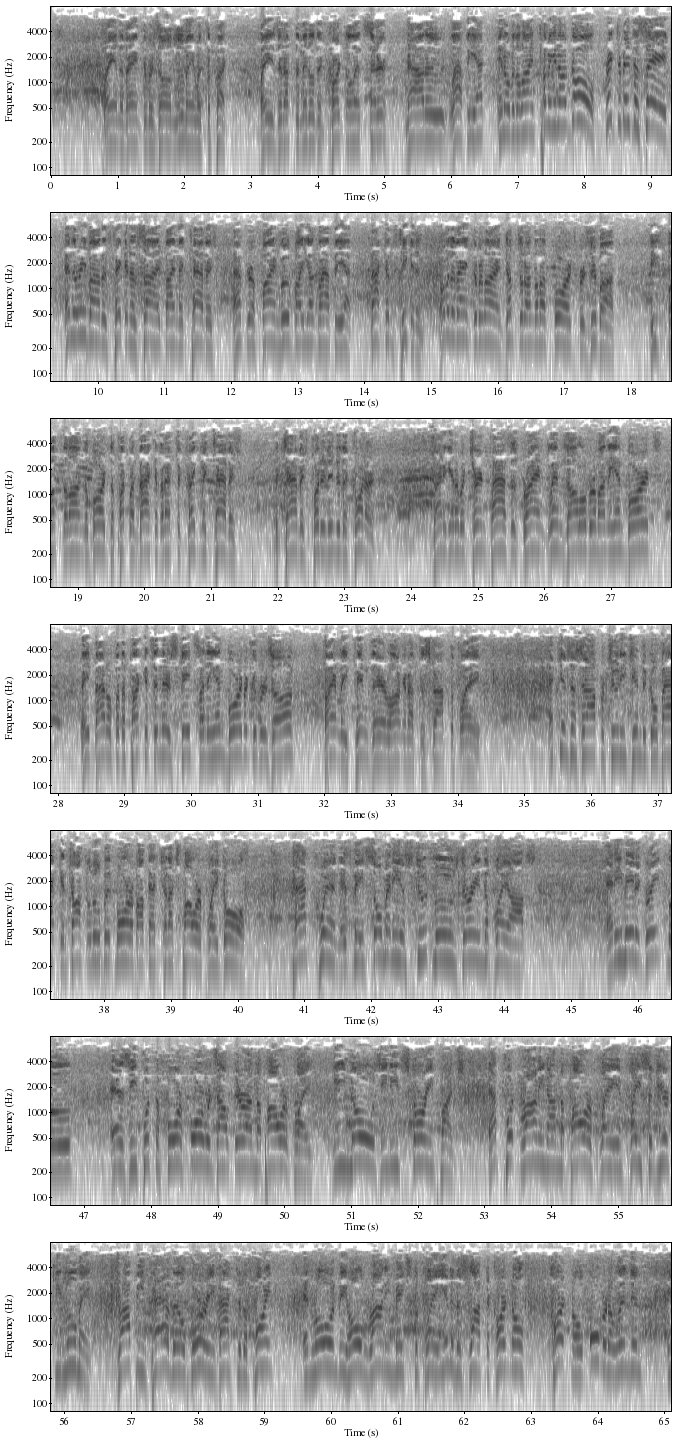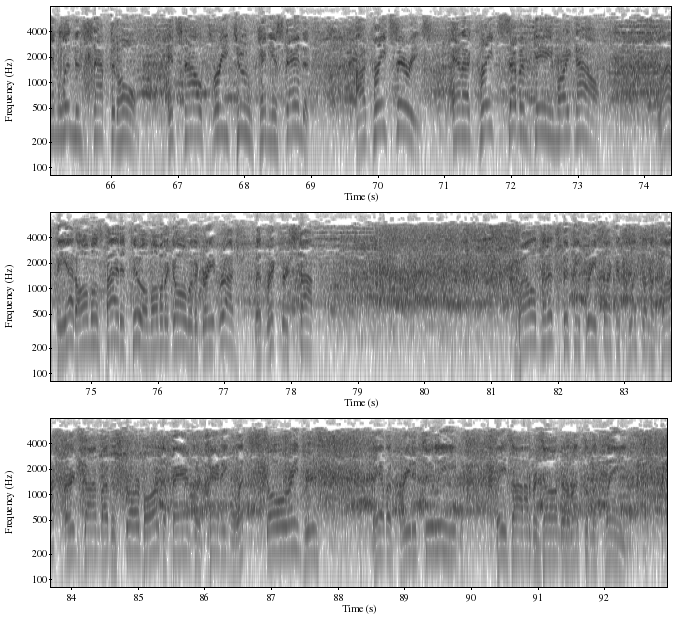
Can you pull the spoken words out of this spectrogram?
Play in the Vancouver zone. Lumme with the puck. Plays it up the middle to Courtnall at center. Now to Lafayette. In over the line. Coming in on goal. Richter made the save. And the rebound is taken aside by MacTavish after a fine move by young Lafayette. Back comes Tikkanen. Over the Vancouver line. Dumps it on the left boards for Zubov. He's bumped along the boards. The puck went back at the net to Craig MacTavish. MacTavish put it into the corner. Trying to get a return pass as Brian Glynn's all over him on the end boards. They battle for the puck. It's in their skates on the end board. Vancouver zone. Finally pinned there long enough to stop the play. That gives us an opportunity, Jim, to go back and talk a little bit more about that Canucks power play goal. Pat Quinn has made so many astute moves during the playoffs, and he made a great move as he put the four forwards out there on the power play. He knows he needs scoring punch. That put Ronning on the power play in place of Jyrki Lumme, dropping Pavel Bure back to the point, and lo and behold, Ronning makes the play into the slot to Courtnall. Courtnall over to Linden, and Linden snapped it home. It's now 3-2. Can you stand it? A great series and a great seventh game right now. Lafayette almost tied it two a moment ago with a great rush that Richter stopped. 12 minutes, 53 seconds left on the clock. Urged on by the scoreboard. The fans are chanting, Let's go Rangers. They have a 3 to 2 lead. Face off the zone to the left of McLean.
